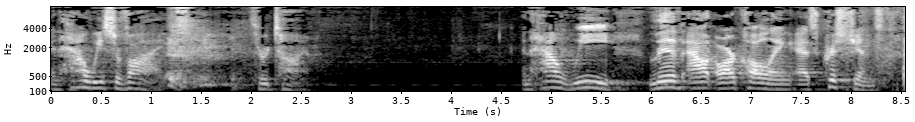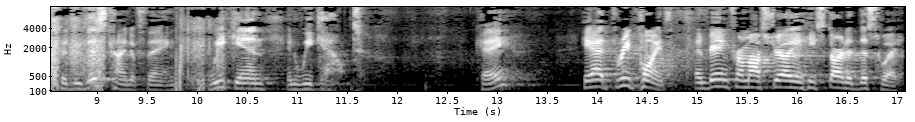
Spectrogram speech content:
And how we survive through time. And how we live out our calling as Christians to do this kind of thing week in and week out. Okay? He had three points, and being from Australia, he started this way.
